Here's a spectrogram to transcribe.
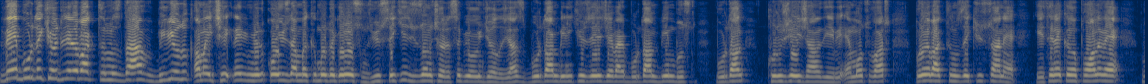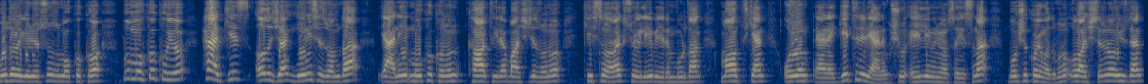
Ve buradaki ödüllere baktığımızda biliyorduk ama içeriklerini bilmiyorduk. O yüzden bakın burada görüyorsunuz 108-113 arası bir oyuncu alacağız. Buradan 1250 cevher, buradan 1000 boost, buradan kurucu heyecanı diye bir emot var. Buraya baktığımızda 200 tane yetenek ağı puanı ve burada da görüyorsunuz Mokoko. Bu Mokoko'yu herkes alacak yeni sezonda. Yani Mokoko'nun kartıyla başlayacağız onu kesin olarak söyleyebilirim. Buradan mantıken oyun yani getirir yani şu 50 milyon sayısına boşa koymadı bunu ulaştırır. O yüzden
